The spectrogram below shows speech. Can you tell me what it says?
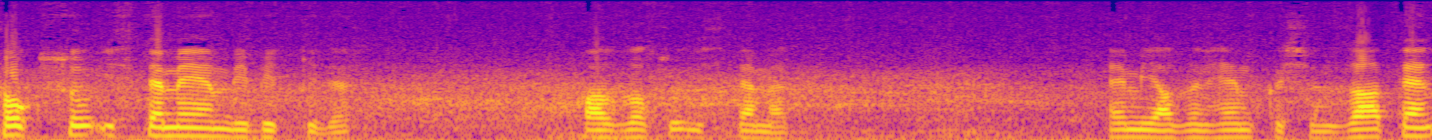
Çok su istemeyen bir bitkidir. Fazla su istemez. Hem yazın hem kışın. Zaten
